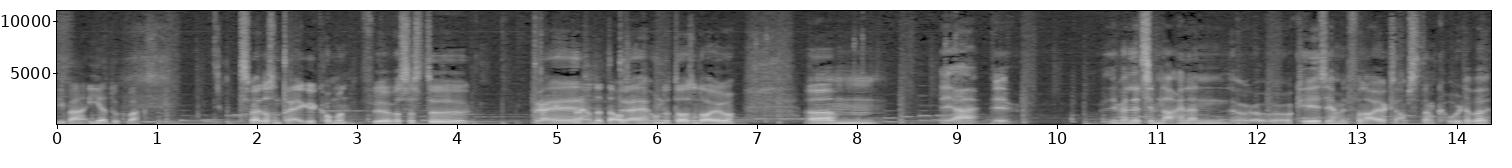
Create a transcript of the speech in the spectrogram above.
die war eher durchwachsen. 2003 gekommen für, was hast du, 300.000 300 Euro. Ähm, ja, äh, ich meine jetzt im Nachhinein, okay, sie haben ihn von Ajax Amsterdam geholt, aber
